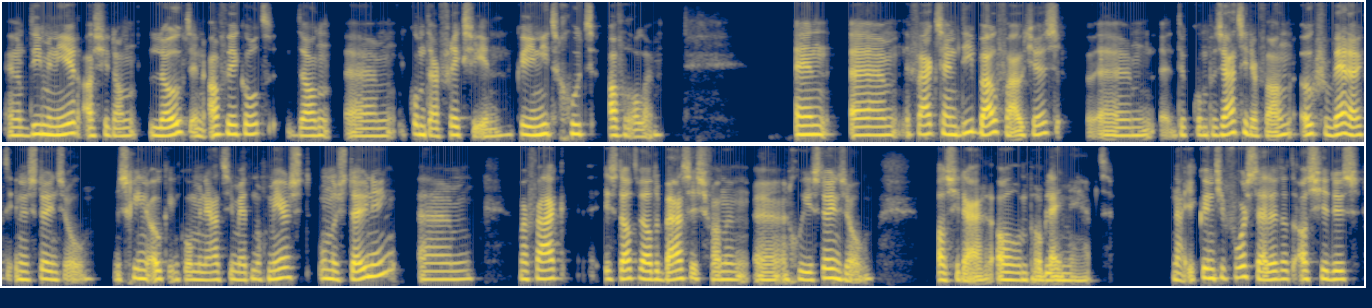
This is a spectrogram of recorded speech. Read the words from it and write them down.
En op die manier, als je dan loopt en afwikkelt, dan um, komt daar frictie in. Kun je niet goed afrollen. En um, vaak zijn die bouwfoutjes, um, de compensatie daarvan, ook verwerkt in een steunzool. Misschien ook in combinatie met nog meer ondersteuning. Maar vaak is dat wel de basis van een, uh, een goede steunzool. Als je daar al een probleem mee hebt. Nou, je kunt je voorstellen dat als je dus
